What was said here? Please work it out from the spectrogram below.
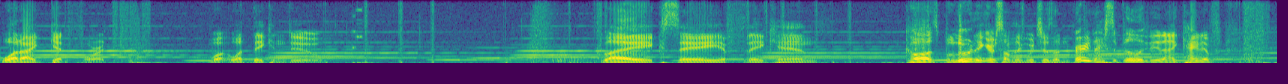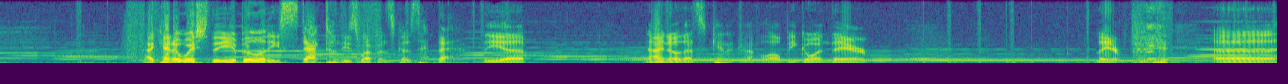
what I get for it. What what they can do. Like, say, if they can cause ballooning or something, which is a very nice ability, and I kind of... I kind of wish the ability stacked on these weapons, because that the, uh... Now I know that's cannon travel. I'll be going there later. uh...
